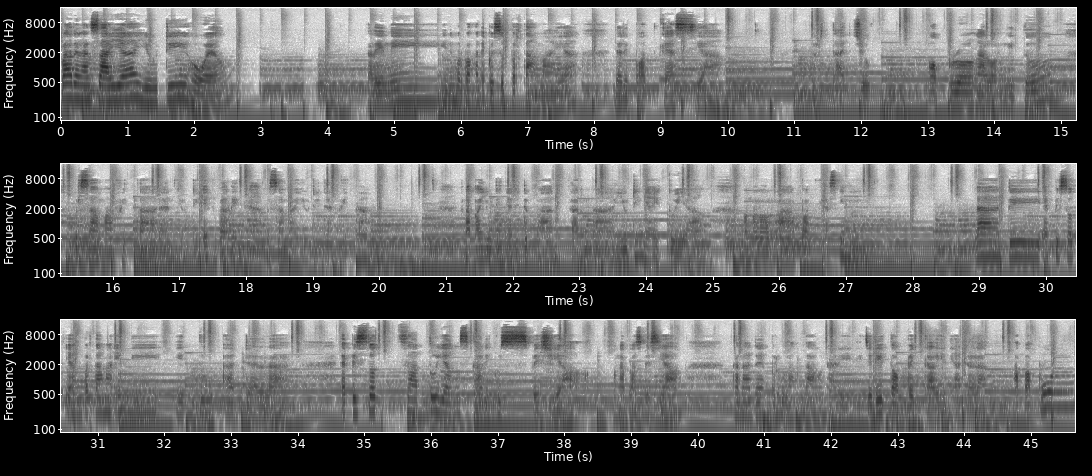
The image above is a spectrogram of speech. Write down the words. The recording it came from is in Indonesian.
Jumpa dengan saya Yudi Hoel. Kali ini ini merupakan episode pertama ya dari podcast yang bertajuk ngobrol ngalor gitu bersama Vita dan Yudi. Eh kebalik bersama Yudi dan Vita. Kenapa Yudinya di depan? Karena Yudinya itu yang mengelola podcast ini Nah, di episode yang pertama ini itu adalah episode satu yang sekaligus spesial. Mengapa spesial? Karena ada yang berulang tahun hari ini. Jadi topik kali ini adalah apa pun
